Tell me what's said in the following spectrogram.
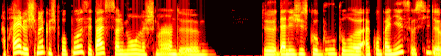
après, le chemin que je propose, c'est pas seulement le chemin de d'aller jusqu'au bout pour euh, accompagner, c'est aussi de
